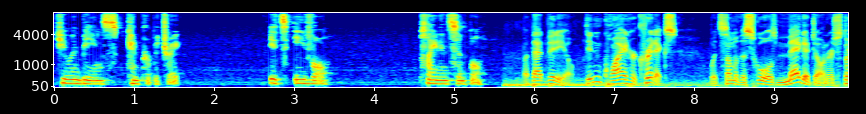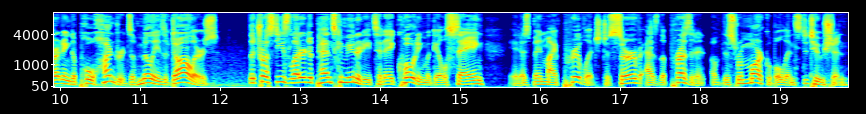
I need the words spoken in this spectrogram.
human beings can perpetrate. It's evil, plain and simple. But that video didn't quiet her critics, with some of the school's mega donors threatening to pull hundreds of millions of dollars. The trustees' letter to Penn's community today quoting Magill, saying, It has been my privilege to serve as the president of this remarkable institution.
